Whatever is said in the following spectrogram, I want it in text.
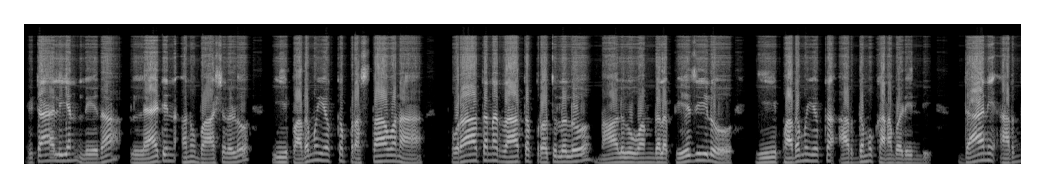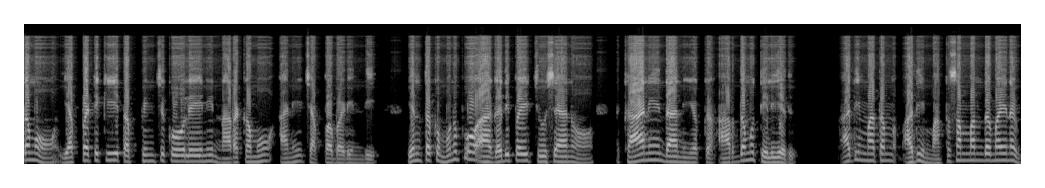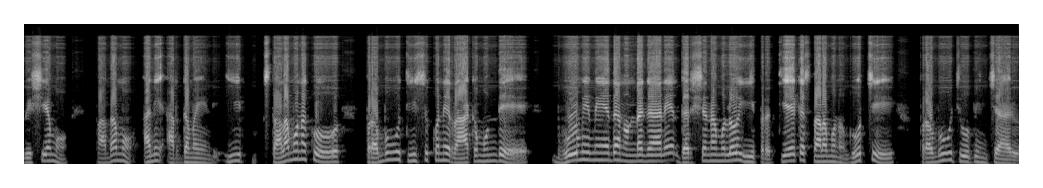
ఇటాలియన్ లేదా లాటిన్ అను భాషలలో ఈ పదము యొక్క ప్రస్తావన పురాతన రాత ప్రతులలో నాలుగు వందల పేజీలో ఈ పదము యొక్క అర్థము కనబడింది. దాని అర్థము ఎప్పటికీ తప్పించుకోలేని నరకము అని చెప్పబడింది. ఇంతకు మునుపు ఆ గదిపై చూశాను కానీ దాని యొక్క అర్థము తెలియదు. అది మతం అది మత సంబంధమైన విషయము పదము అని అర్థమైంది. ఈ స్థలమునకు ప్రభువు తీసుకుని రాకముందే భూమి మీద నుండగానే దర్శనములో ఈ ప్రత్యేక స్థలమును గూర్చి ప్రభువు చూపించారు.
